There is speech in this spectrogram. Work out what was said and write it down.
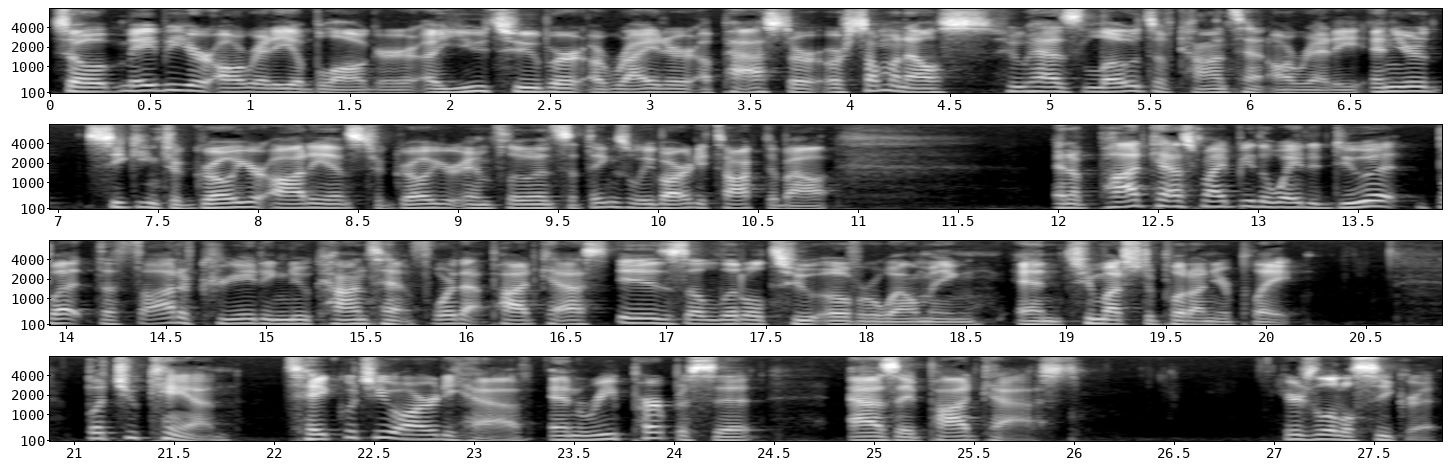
So maybe you're already a blogger, a YouTuber, a writer, a pastor, or someone else who has loads of content already, and you're seeking to grow your audience, to grow your influence, the things we've already talked about. And a podcast might be the way to do it, but the thought of creating new content for that podcast is a little too overwhelming and too much to put on your plate. But you can take what you already have and repurpose it as a podcast. Here's a little secret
